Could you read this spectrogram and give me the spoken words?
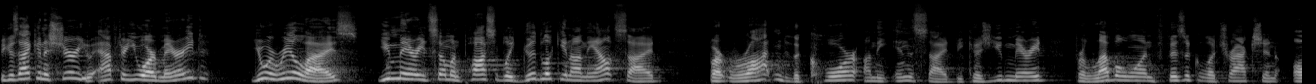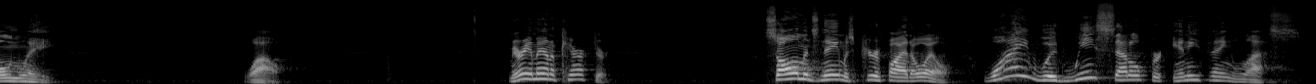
Because I can assure you, after you are married, you will realize you married someone possibly good looking on the outside, but rotten to the core on the inside because you married for level one physical attraction only. Wow. Marry a man of character. Solomon's name was purified oil. Why would we settle for anything less?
